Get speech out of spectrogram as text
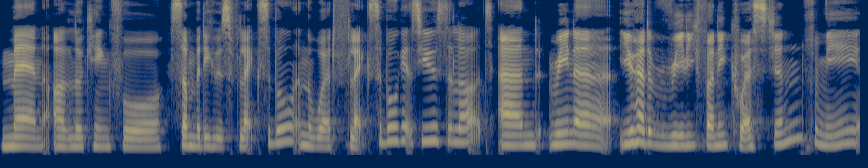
men are looking for somebody who's flexible, and the word flexible gets used a lot. And Rena, you had a really funny question for me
